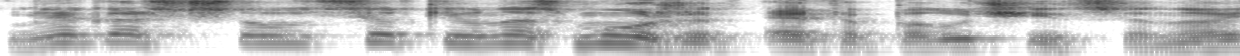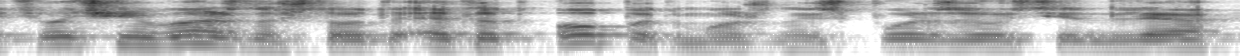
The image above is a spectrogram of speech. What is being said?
мне кажется, что вот все-таки у нас может это получиться. Но ведь очень важно, что вот этот опыт можно использовать и для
